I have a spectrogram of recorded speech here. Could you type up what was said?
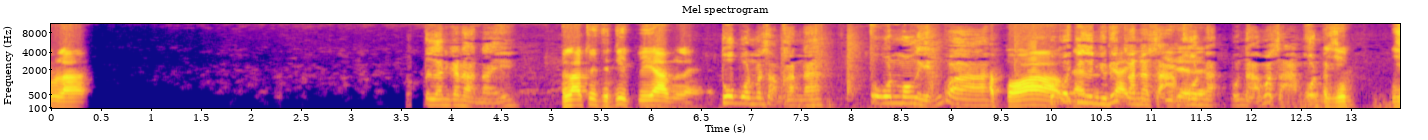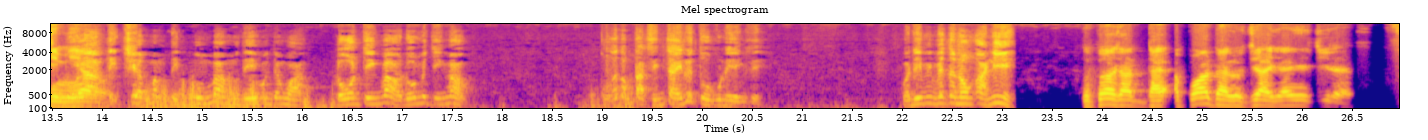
ဘူးလား เตือนขนาดไหน เราคือสิทธิเปรียบเลย ตัวบนมันสำคัญนะ ตัวบนมองเห็นกว่าเพราะเขาก็ยืนอยู่ด้วยกันนะสามคนนะผมถามว่าสามคนยิบยิมเวลาติดเชือกบ้างติดมุมบ้างบางทีบางจังหวะโดนจริงเปล่าโดนไม่จริงเปล่าคุณก็ต้องตัดสินใจด้วยตัวคุณเองสิวันนี้พี่เพชรนงอะนี่ตัวจะได้อพอลได้ลจีอะไรยังจีเลยไฟ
